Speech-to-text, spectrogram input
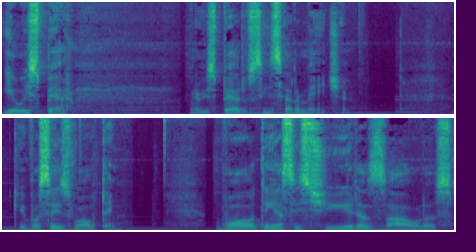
E eu espero, eu espero sinceramente que vocês voltem. Voltem a assistir as aulas,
